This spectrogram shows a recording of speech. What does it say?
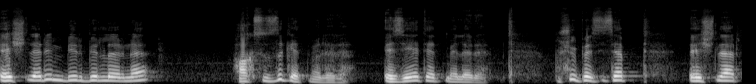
eşlerin birbirlerine haksızlık etmeleri, eziyet etmeleri. Bu şüphesiz hep eşler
